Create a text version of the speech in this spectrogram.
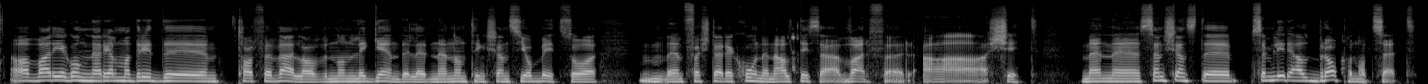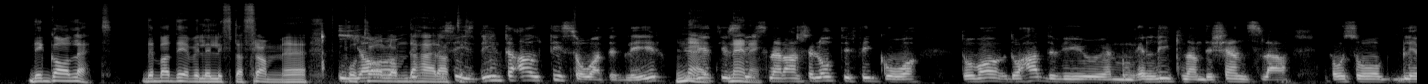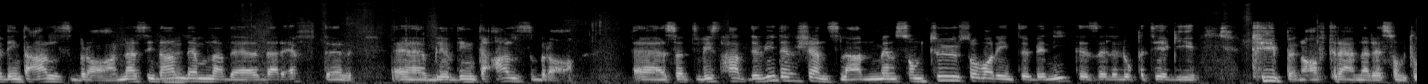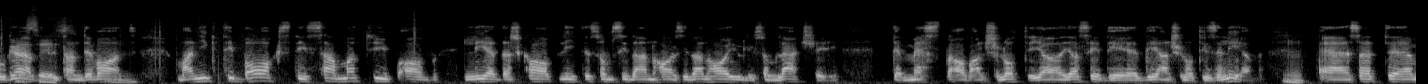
ja, varje gång när Real Madrid eh, tar farväl av någon legend eller när någonting känns jobbigt så mm, den första reaktionen är alltid så här, varför? Ah, shit. Men eh, sen känns det, sen blir det allt bra på något sätt. Det är galet. Det är bara det jag ville lyfta fram. Eh, på ja, tal om det, det här precis. att... Det är inte alltid så att det blir. Nej, vet ju nej, sist nej. när Ancelotti fick gå, då, var, då hade vi ju en, en, liknande känsla. Och så blev det inte alls bra. När Zidane lämnade därefter eh, blev det inte alls bra. Eh, så att visst hade vi den känslan, men som tur så var det inte Benitez eller Lopetegi typen av tränare som tog Precis. över utan det var mm. att man gick tillbaks till samma typ av ledarskap, lite som Zidane har. Zidane har ju liksom lärt sig det mesta av Ancelotti. Jag, jag ser det, det är Ancelottis elev. Mm. Eh, så att eh,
